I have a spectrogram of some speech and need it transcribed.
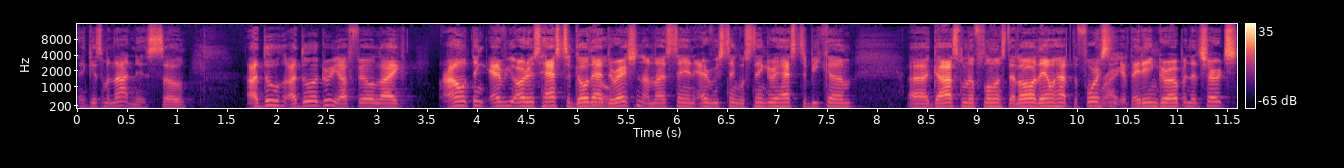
it gets monotonous. So I do I do agree. I feel like I don't think every artist has to go that No. direction. I'm not saying every single singer has to become uh, gospel influenced at all. They don't have to force Right. it. If they didn't grow up in the church,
